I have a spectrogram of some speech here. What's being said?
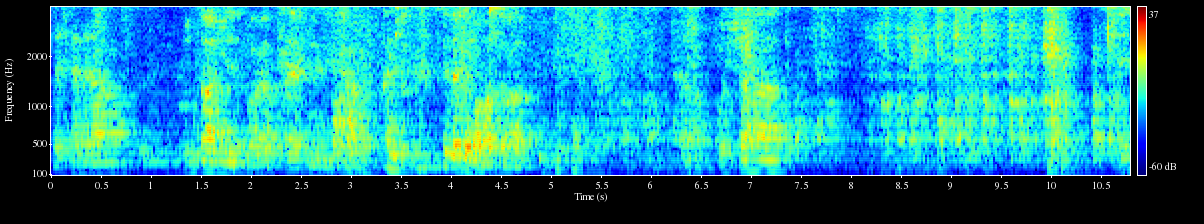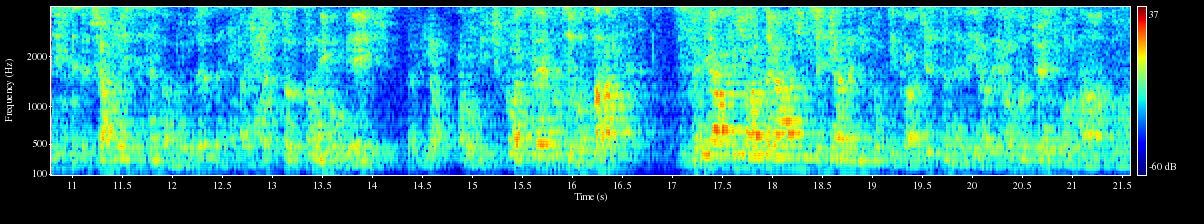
Teďka teda Brutální deflorace, jak mi říkám. Tak to si budete pamatovat. Pošahat. Nejdřív si šahnu, jestli jsem tam dobře, až, až co, co nejhloubějš. Jo, koužičko, a to je jako si odsahat mediální, laterální, přední a zadní kortikál, že jste nevěděli, jo? to člověk pozná tohle.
